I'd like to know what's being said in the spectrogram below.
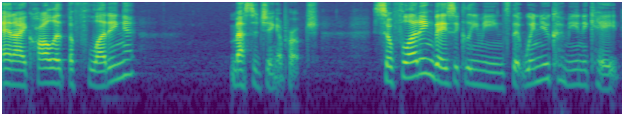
And I call it the flooding messaging approach. So, flooding basically means that when you communicate,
